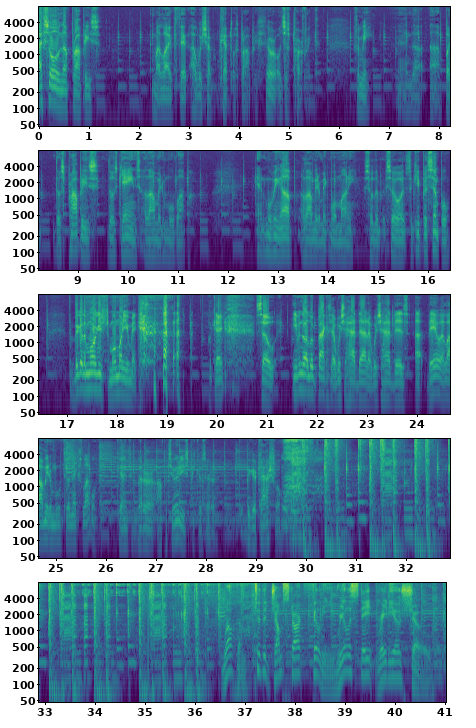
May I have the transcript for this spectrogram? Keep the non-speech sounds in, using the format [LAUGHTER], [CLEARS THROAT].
I've sold enough properties in my life that I wish I kept those properties. They were just perfect for me. And uh, uh, but those properties, those gains, allow me to move up, and moving up allow me to make more money. So the so to keep it simple, the bigger the mortgage, the more money you make. [LAUGHS] okay, so even though I look back and say I wish I had that, I wish I had this, uh, they allow me to move to the next level, get into better opportunities because they're, they're bigger cash flow. Welcome to the Jumpstart Philly Real Estate Radio Show,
